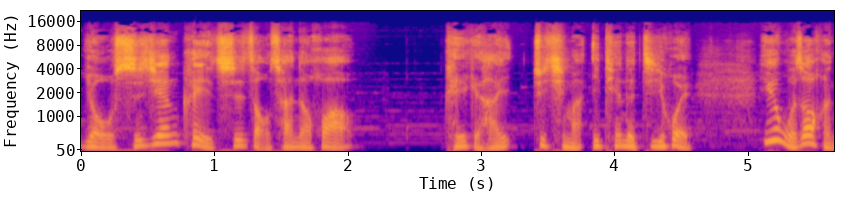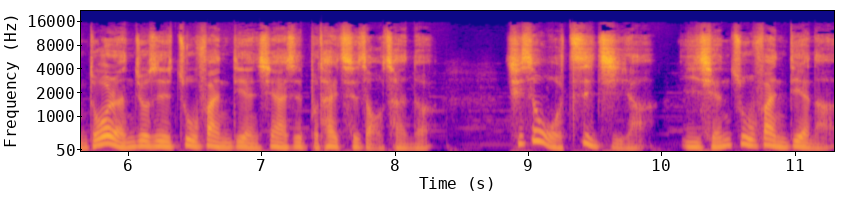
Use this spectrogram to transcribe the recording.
有时间可以吃早餐的话，可以给他最起码一天的机会。因为我知道很多人就是住饭店，现在是不太吃早餐的。其实我自己啊，以前住饭店啊，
